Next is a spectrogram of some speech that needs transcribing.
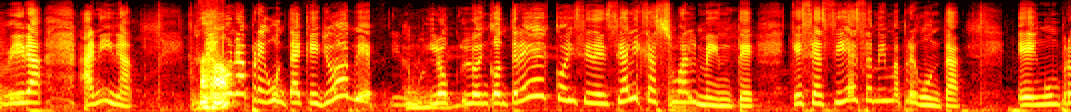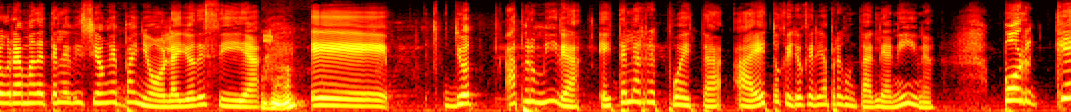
Mira, Anina, tengo una pregunta que yo había, lo, lo encontré coincidencial y casualmente, que se hacía esa misma pregunta en un programa de televisión española. Yo decía, eh, yo, ah, pero mira, esta es la respuesta a esto que yo quería preguntarle a Nina. ¿Por qué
